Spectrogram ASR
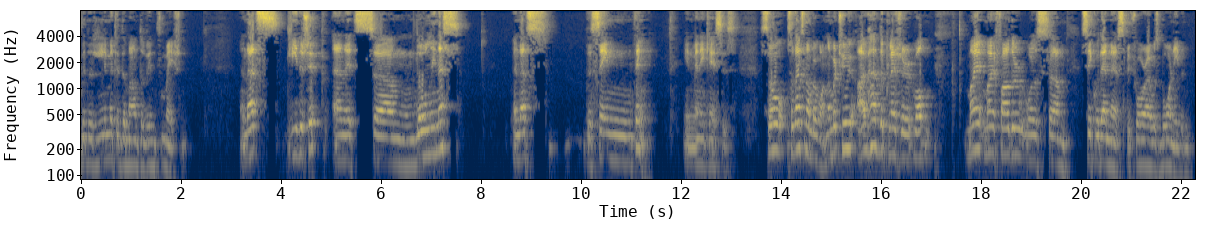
with a limited amount of information. And that's leadership and it's um, loneliness. And that's the same thing in many cases. So, so that's number one. Number two, I've had the pleasure. Well, my my father was um, sick with MS before I was born, even.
